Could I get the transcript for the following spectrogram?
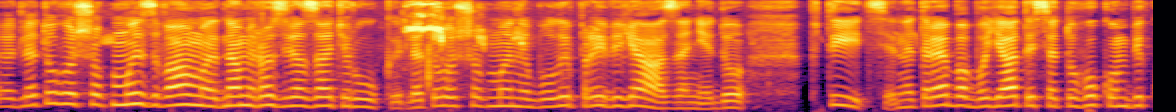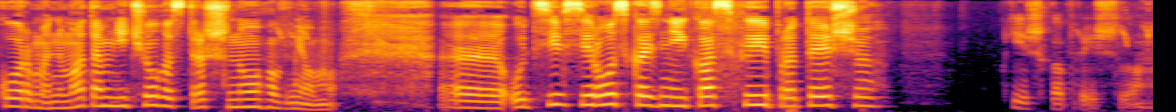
Е, Для того, щоб ми з вами нам розв'язати руки, для того, щоб ми не були прив'язані до птиці. Не треба боятися того комбікорму, нема там нічого страшного в ньому. Е, оці всі розказні казки про те, що кішка прийшла.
